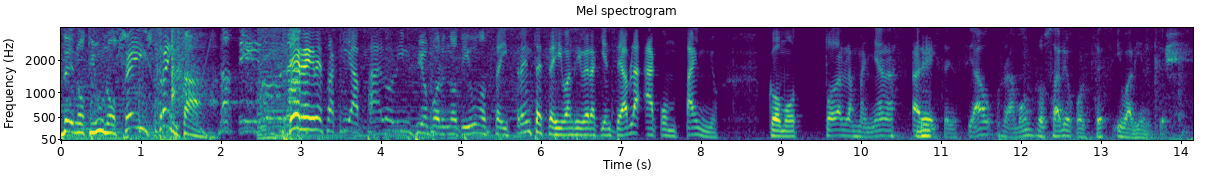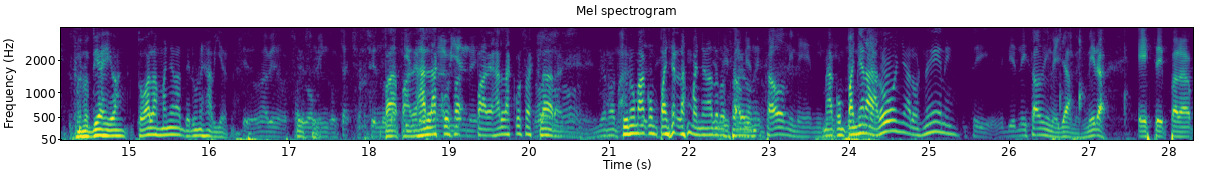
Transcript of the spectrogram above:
de Noti1630. De regreso aquí a Palo Limpio por Noti1630. Este es Iván Rivera quien te habla. Acompaño como todas las mañanas al licenciado Ramón Rosario Cortés y Valiente. Buenos días, Iván. Todas las mañanas de lunes a viernes. Sí, de lunes a viernes, sí, domingo, chacho. Para dejar, las cosas, para dejar las cosas claras. tú no me acompañas las mañanas de los sábados. Viernes sábado ni me, ni me, acompaña la doña, los nenes. Sí, viernes y sábado ni me llamen. Mira, este, para,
